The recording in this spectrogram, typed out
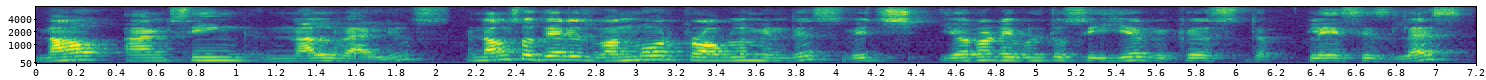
now I'm seeing null values and also there is one more problem in this which you're not able to see here because the place is less.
